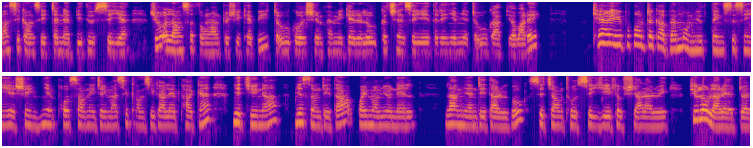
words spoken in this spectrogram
မှာစစ်ကောင်စီတပ်နဲ့ပြည်သူစစ်ရဲ့ရုပ်အလောင်း73လောင်းတွေ့ရှိခဲ့ပြီးတအူးကိုရှင်ဖမ်းမိခဲ့တယ်လို့ကချင်စစ်ရေးသတင်းရင်းမြစ်တအူးကပြောပါတယ်။ KIA ပပောက်တက်ကဗန်းမွန်မြို့သိမ်းစစ်စင်ရဲ့အရှိန်မြင့်ဖော်ဆောင်နေချိန်မှာစစ်ကောင်စီကလည်းဖာကန်မြစ်ကြီးနာမြစ်စုံဒေသဝိုင်းမော်မြို့နယ် လာမြန်ဒေတာတွေကိုစစ်ကြောင်းထိုးစစ်ရေးလှုပ်ရှားတာတွေပြုလုပ်လာတဲ့အတွက်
